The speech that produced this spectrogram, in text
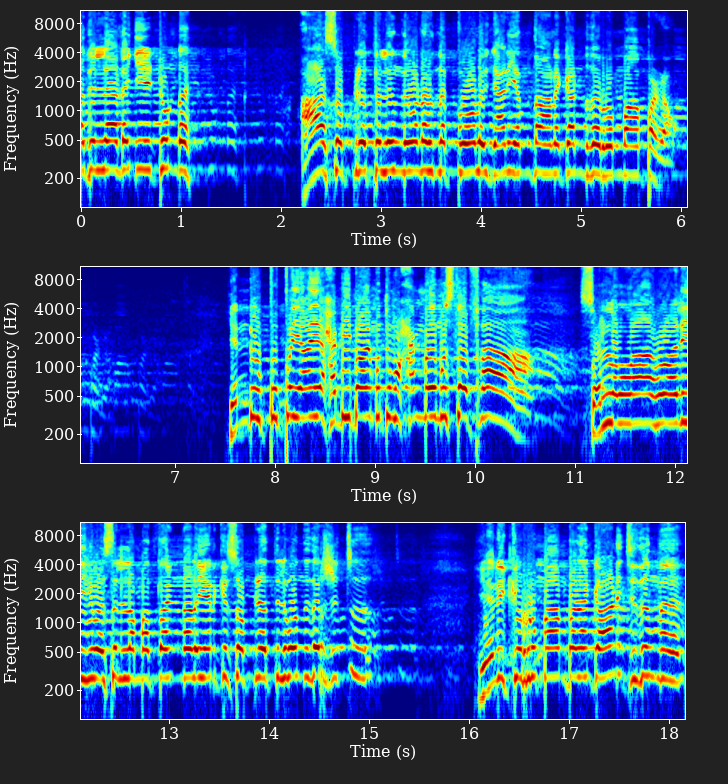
അതിലടങ്ങിയിട്ടുണ്ട് ആ സ്വപ്നത്തിൽ നിന്ന് ഉണർന്നപ്പോൾ ഞാൻ എന്താണ് കണ്ടത്? റുമ്മാമ്പഴം. എന്റെ ഉപ്പുപ്പയായ ഹബീബായ മുത്ത് മുഹമ്മദ് മുസ്തഫ സല്ലല്ലാഹു അലൈഹി വസല്ലം തങ്ങൾ എനിക്ക് സ്വപ്നത്തിൽ വന്ന് ദർശിച്ചു. എനിക്ക് റുമ്മാമ്പഴം കാണിച്ചു തന്ന്.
